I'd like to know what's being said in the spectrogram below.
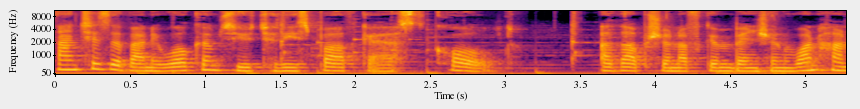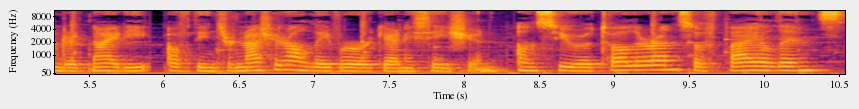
Sanchez Devanny welcomes you to this podcast called Adoption of Convention 190 of the International Labour Organization on Zero Tolerance of Violence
